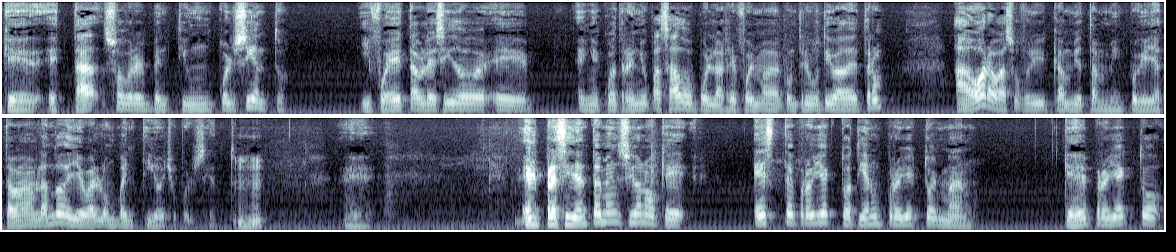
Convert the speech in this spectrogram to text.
que está sobre el 21% y fue establecido eh, en el cuatrenio pasado por la reforma contributiva de Trump, ahora va a sufrir cambios también, porque ya estaban hablando de llevarlo a un 28%. Eh, el presidente mencionó que este proyecto tiene un proyecto hermano, que es el proyecto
